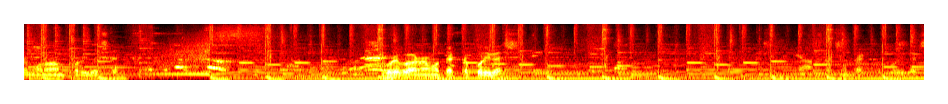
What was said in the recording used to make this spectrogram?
সাথে মনোরম পরিবেশে। ঘুরে বেড়ানোর মতো একটা পরিবেশ আসার মতো একটা পরিবেশ।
